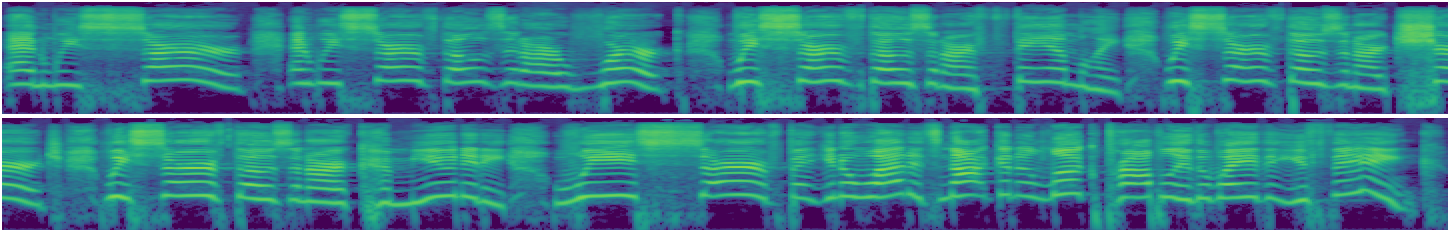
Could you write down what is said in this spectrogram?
and we serve and we serve those at our work. We serve those in our family. We serve those in our church. We serve those in our community. We serve, but you know what? It's not going to look probably the way that you think.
